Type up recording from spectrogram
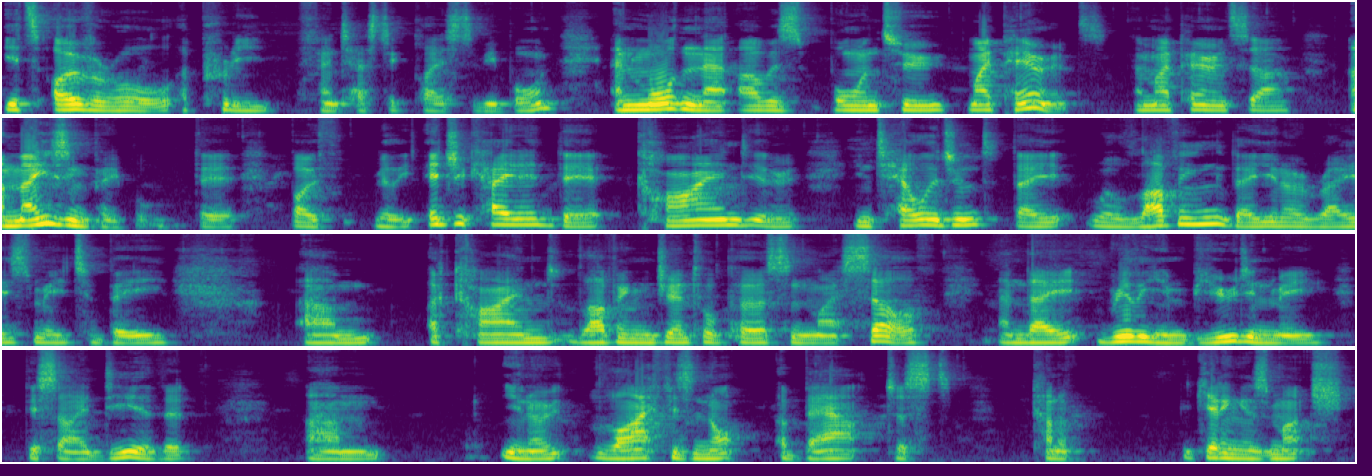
it's overall a pretty fantastic place to be born. And more than that, I was born to my parents, and my parents are amazing people. They're both really educated, they're kind, know, intelligent, they were loving. They, you know, raised me to be um, a kind, loving, gentle person myself. And they really imbued in me this idea that, um, you know, life is not about just kind of getting as much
